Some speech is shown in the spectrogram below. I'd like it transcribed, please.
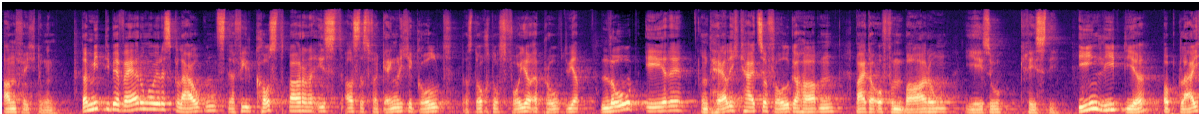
Anfechtungen, damit die Bewährung eures Glaubens, der viel kostbarer ist als das vergängliche Gold, das doch durchs Feuer erprobt wird, Lob, Ehre und Herrlichkeit zur Folge haben bei der Offenbarung Jesu Christi. Ihn liebt ihr, obgleich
